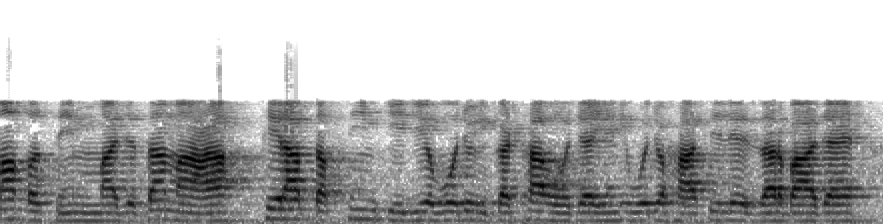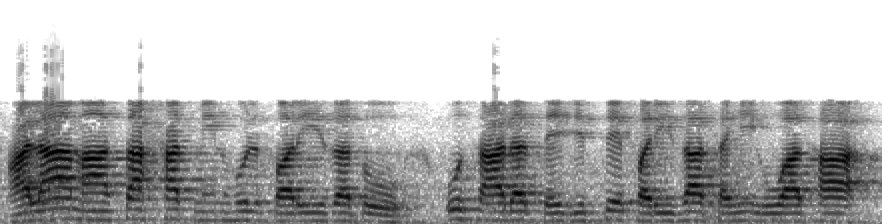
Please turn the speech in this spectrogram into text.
مقسم مجتمع۔ پھر آپ تقسیم کیجیے، وہ جو اکٹھا ہو جائے یعنی وہ جو حاصل ضرب آ جائے۔ علامہ صحت منہ الفریضت اس عادت سے جس سے فریضہ صحیح ہوا تھا۔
